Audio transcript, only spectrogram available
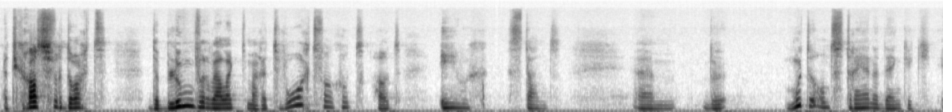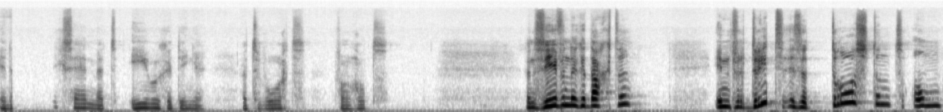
Het gras verdort, de bloem verwelkt, maar het woord van God houdt eeuwig stand. Um, we moeten ons trainen, denk ik, in het zijn met eeuwige dingen. Het woord van God. Een zevende gedachte. In verdriet is het troostend om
